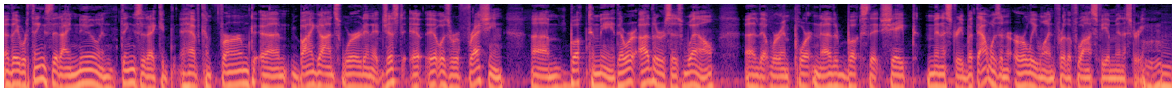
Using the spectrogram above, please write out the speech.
Uh, they were things that I knew and things that I could have confirmed um, by God's word, and it just it, it was a refreshing um, book to me. There were others as well. Uh, that were important, other books that shaped ministry, but that was an early one for the philosophy of ministry. Mm-hmm.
